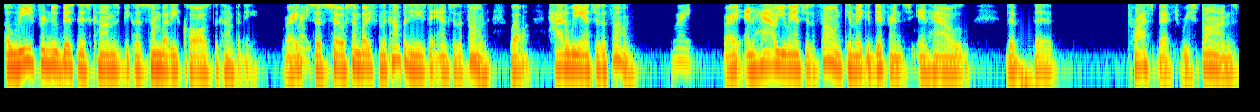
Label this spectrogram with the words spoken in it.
a lead for new business comes because somebody calls the company. Right? Right. So, so somebody from the company needs to answer the phone. Well, how do we answer the phone? right Right? And how you answer the phone can make a difference in how the the prospect responds,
